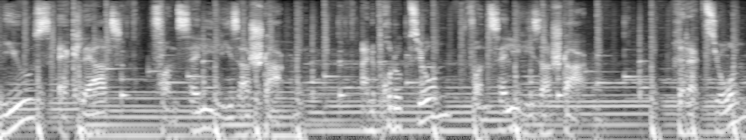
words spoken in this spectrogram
News erklärt von Sally Lisa Starken. Eine Produktion von Sally Lisa Starken. Redaktion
